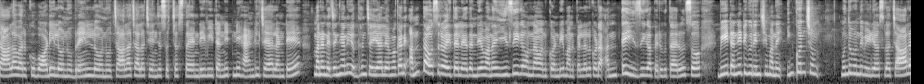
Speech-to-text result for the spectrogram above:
చాలా వరకు బాడీలోను బ్రెయిన్లోను చాలా చాలా చేంజెస్ వచ్చేస్తాయండి. వీటన్నిటిని హ్యాండిల్ చేయాలంటే మనం నిజంగానే యుద్ధం చేయాలేమో కానీ అంత అవసరం అయితే లేదండి. మనం ఈజీగా ఉన్నాం అనుకోండి మన పిల్లలు కూడా అంతే ఈజీగా పెరుగుతారు. సో వీటన్నిటి గురించి మనం ఇంకొంచెం ముందు ముందు వీడియోస్లో చాలా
